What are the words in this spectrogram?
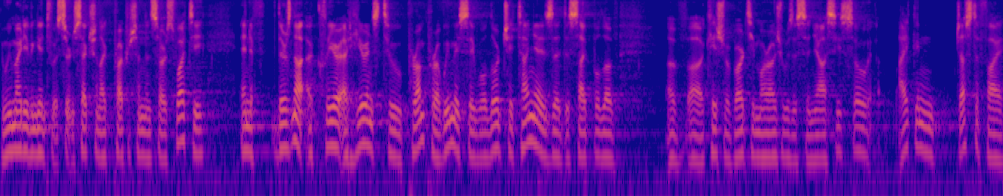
and we might even get to a certain section like Prakashananda Saraswati, and if there's not a clear adherence to parampara, we may say, well, Lord Chaitanya is a disciple of, of uh, Keshava Bharati Maharaj, who was a sannyasi, so I can justify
